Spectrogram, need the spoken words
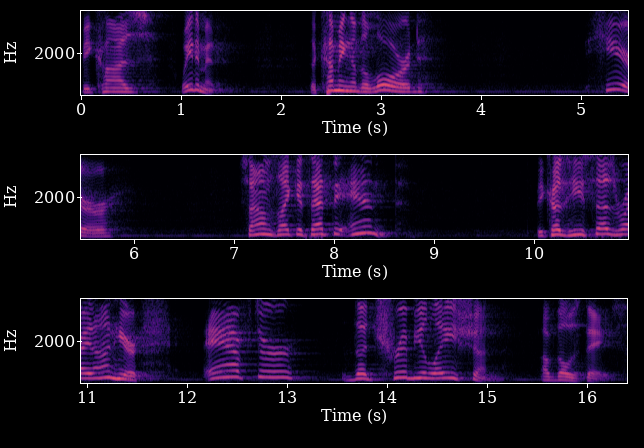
Because, wait a minute, the coming of the Lord here Sounds like it's at the end. Because he says right on here, after the tribulation of those days.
